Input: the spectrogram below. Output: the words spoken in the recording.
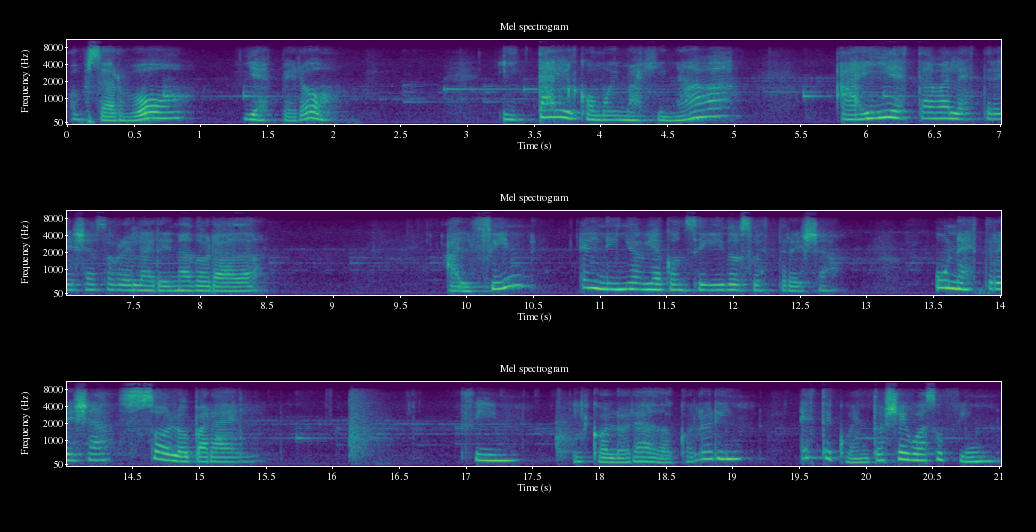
Observó y esperó. Y tal como imaginaba, ahí estaba la estrella sobre la arena dorada. Al fin, el niño había conseguido su estrella, una estrella solo para él fin y colorado colorín, este cuento llegó a su fin.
